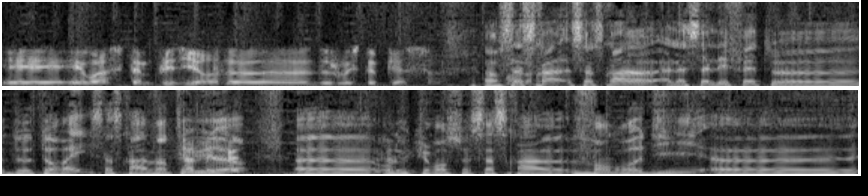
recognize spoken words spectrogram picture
Et, et voilà, c'est un plaisir de, de jouer cette pièce. Alors ça sera ça sera à la salle des fêtes euh, de Torreil, ça sera à Salle des 21h. fêtes. Euh, en l'occurrence, ça sera euh, vendredi. Euh,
